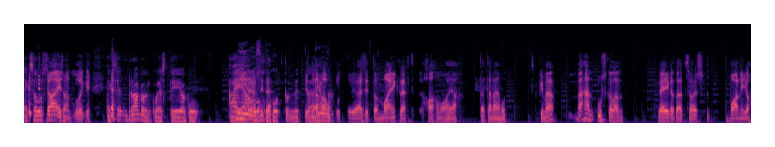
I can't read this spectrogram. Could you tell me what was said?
Eikö se ollut se... Dyson Luigi. Eikö se Dragon Questiin joku äijä niin, ollut sitä... huhuttu nyt? Sitä huhuttu ja sitten on Minecraft-hahmoa ja tätä näin, mutta kyllä mä vähän uskallan veikata, että se olisi Banjo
